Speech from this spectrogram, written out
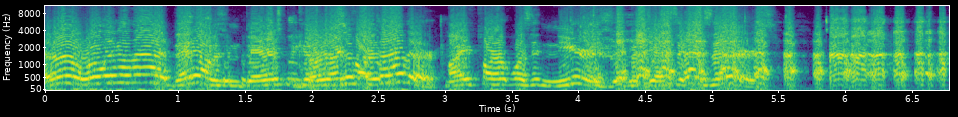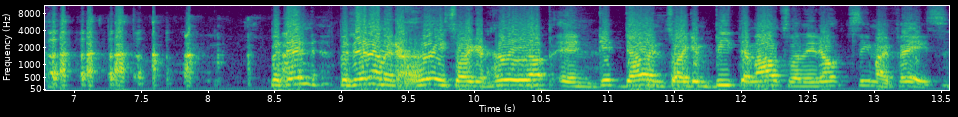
Oh, well, look at that. Then I was embarrassed because Birds my of a fart, feather. my fart wasn't near as majestic as theirs. But then, but then I'm in a hurry so I can hurry up and get done so I can beat them out so they don't see my face.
